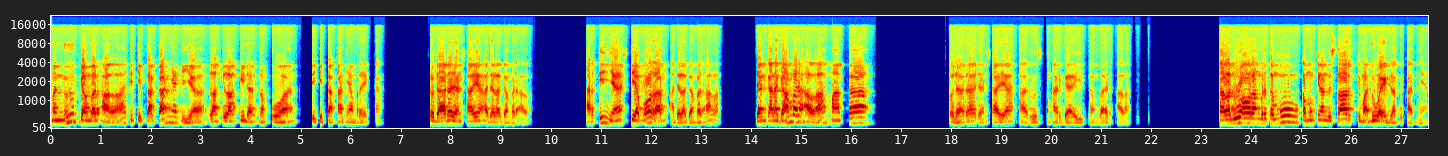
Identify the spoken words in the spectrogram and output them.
menurut gambar Allah diciptakannya dia, laki-laki dan perempuan diciptakannya mereka. Saudara dan saya adalah gambar Allah. Artinya setiap orang adalah gambar Allah. Dan karena gambar Allah, maka saudara dan saya harus menghargai gambar Allah itu. Kalau dua orang bertemu, kemungkinan besar cuma dua yang dilakukannya.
